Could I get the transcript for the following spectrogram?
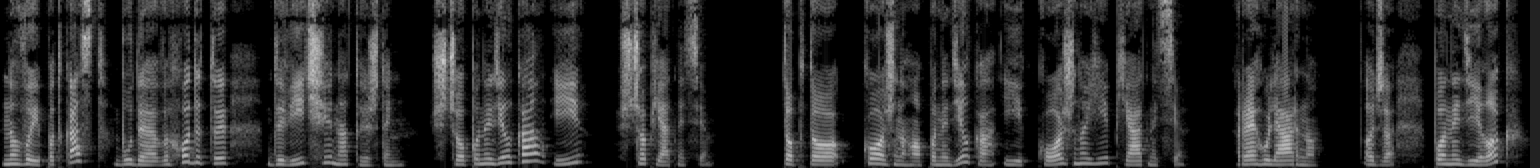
новий подкаст буде виходити двічі на тиждень щопонеділка і щоп'ятниці. Тобто кожного понеділка і кожної п'ятниці. Регулярно. Отже, понеділок,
